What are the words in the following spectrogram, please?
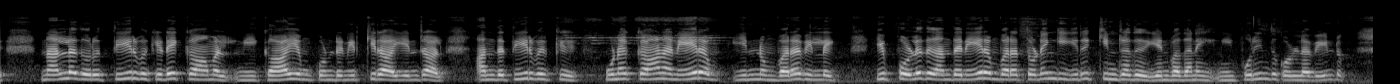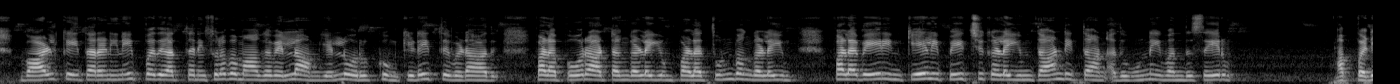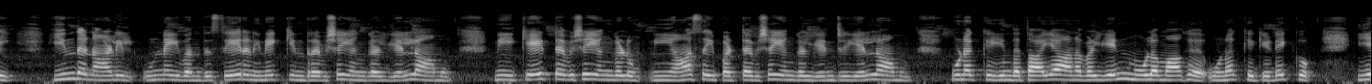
நல்லதொரு தீர்வு கிடைக்காமல் நீ காயம் கொண்டு நிற்கிறாய் என்றால் அந்த தீர்விற்கு உனக்கான நேரம் இன்னும் வரவில்லை. இப்பொழுது அந்த நேரம் வரத் தொடங்கி இருக்கின்றது என்பதனை நீ புரிந்து கொள்ள வேண்டும். வாழ்க்கை தர நினைப்பது அத்தனை சுலபமாகவெல்லாம் எல்லோருக்கும் கிடைத்து விடாது. பல போராட்டங்களையும் பல துன்பங்களையும் பல பேரின் கேலி பேச்சுக்களையும் தாண்டித்தான் அது உன்னை வந்து சேரும். அப்படி இந்த நாளில் உன்னை வந்து சேர நினைக்கின்ற விஷயங்கள் எல்லாமும் நீ கேட்ட விஷயங்களும் நீ ஆசைப்பட்ட விஷயங்கள் என்று எல்லாமும் உனக்கு இந்த தாயானவள் என் மூலமாக உனக்கு கிடைக்கும்.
